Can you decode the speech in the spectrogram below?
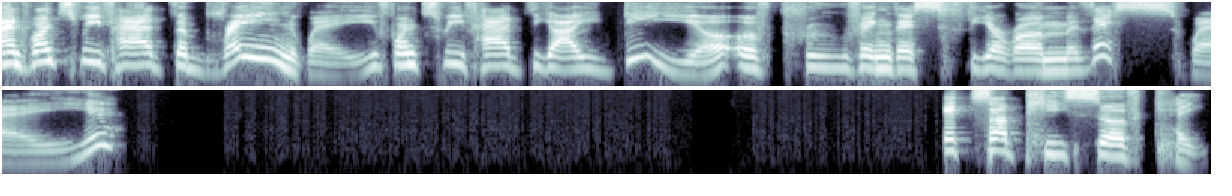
And once we've had the brainwave, once we've had the idea of proving this theorem this way, it's a piece of cake.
